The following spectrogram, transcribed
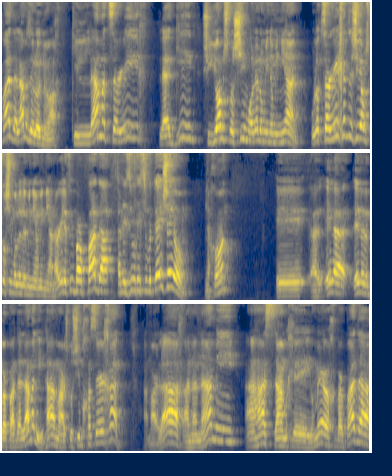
פדה למה זה לא נוח? כי למה צריך להגיד שיום שלושים עולה לו מן המניין. הוא לא צריך את זה שיום שלושים עולה מן המניין. הרי לפי בר פדה הנזירות היא 29 יום, נכון? אה, אלא, אלא לבר פדה, למה לי? האמר שלושים חסר אחד. אמר לך, אננמי, אהה סמכי, אומר לך בר פדה,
